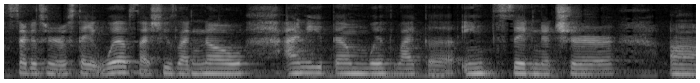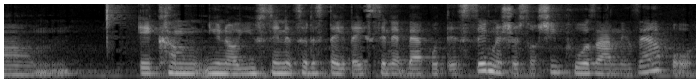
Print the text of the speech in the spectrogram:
Secretary of State website. She's like, no, I need them with like a ink signature. Um, it come, you know, you send it to the state, they send it back with this signature. So she pulls out an example.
